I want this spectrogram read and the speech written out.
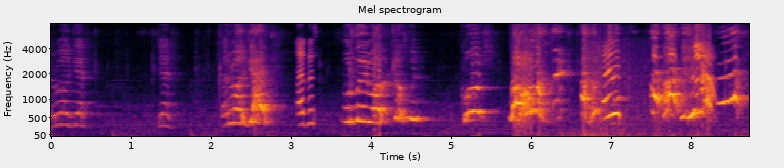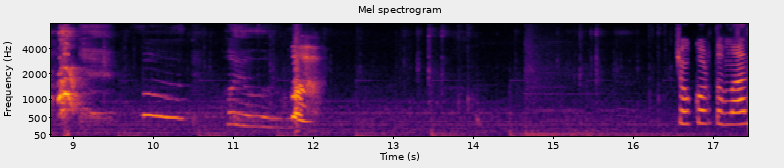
Erva gel. Gel. Erva gel. Neredesin? Buradayım arkandayım. Koş. Lan oradan. Hayır. Hay Allah'ım. Çok korktum lan.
